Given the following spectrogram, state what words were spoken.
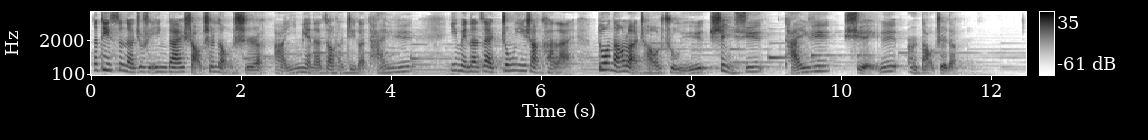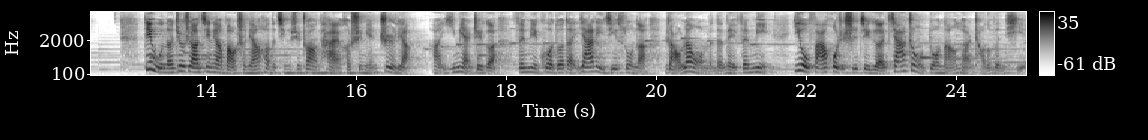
那第四呢，就是应该少吃冷食啊，以免呢造成这个痰瘀。因为呢，在中医上看来，多囊卵巢属于肾虚、痰瘀、血瘀而导致的。第五呢，就是要尽量保持良好的情绪状态和睡眠质量啊，以免这个分泌过多的压力激素呢扰乱我们的内分泌，诱发或者是这个加重多囊卵巢的问题。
